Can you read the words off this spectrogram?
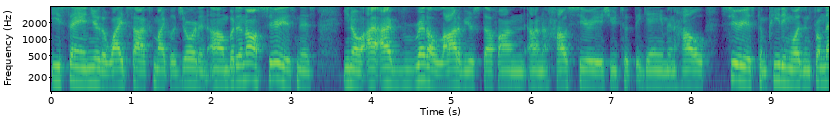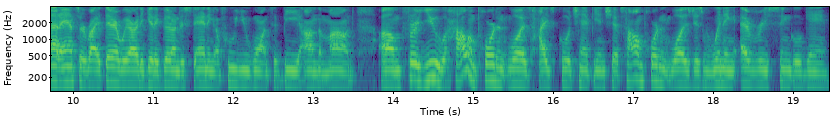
he's saying you're the White Sox Michael Jordan. Um, but in all seriousness, you know, I, I've read a lot of your stuff on on how serious you took the game and how serious competing was, and from that answer right there, we already get a good understanding of who you want to be on the mound. Um, for you, how important was high school championships? How important was just winning every single game?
